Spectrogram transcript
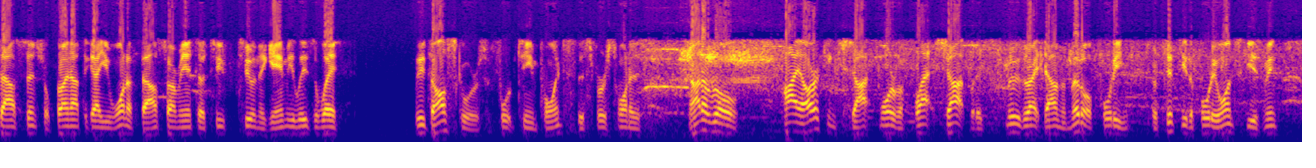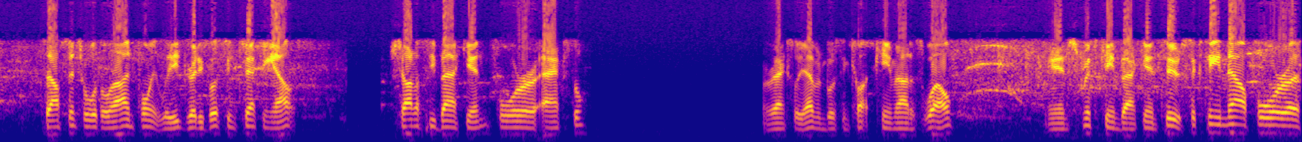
South Central. Probably not the guy you want to foul. Sarmiento two for two in the game. He leads away, leads all scores with 14 points. This first one is not a real high arcing shot, more of a flat shot, but it's smooth right down the middle, 40 or 50 to 41, excuse me. South Central with a nine-point lead. Grady Bussing checking out. Shaughnessy back in for Axtell. Or actually, Evan Bussing came out as well. And Schmitz came back in, too. 16 now for uh,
